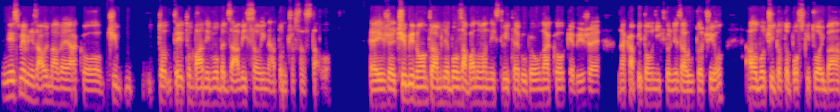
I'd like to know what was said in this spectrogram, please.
nesmierne zaujímavé, ako či to, tieto bany vôbec záviseli na tom, čo sa stalo. Hej, že či by Donald Trump nebol zabanovaný z Twitteru rovnako, kebyže na kapitol nikto nezautočil, alebo či toto poskytlo iba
